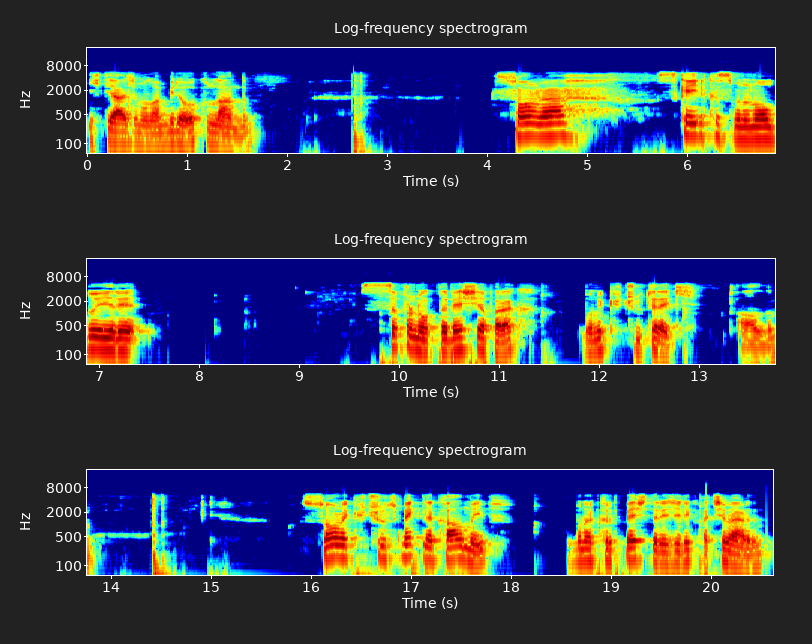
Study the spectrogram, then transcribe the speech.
İhtiyacım olan bloğu kullandım. Sonra scale kısmının olduğu yeri 0.5 yaparak bunu küçülterek aldım. Sonra küçültmekle kalmayıp buna 45 derecelik açı verdim.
